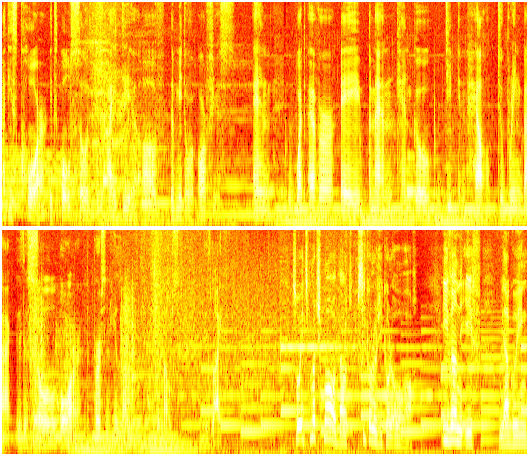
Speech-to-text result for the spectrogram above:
At its core, it's also the idea of the myth of Orpheus and whatever a, a, man can go deep in hell to bring back the soul or the person he loved the most in his life. So it's much more about psychological horror, even if we are going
